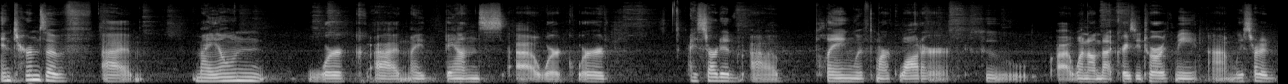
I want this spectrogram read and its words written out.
in terms of uh, my own work, uh, my band's uh, work, where I started uh, playing with Mark Water, who uh, went on that crazy tour with me. Um, we started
